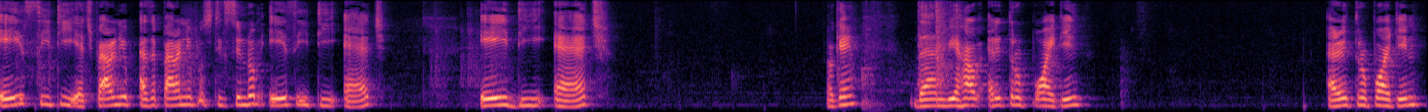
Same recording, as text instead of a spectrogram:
acth as a paraneoplastic syndrome acth adh okay? Then we have erythropoietin. Erythropoietin.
